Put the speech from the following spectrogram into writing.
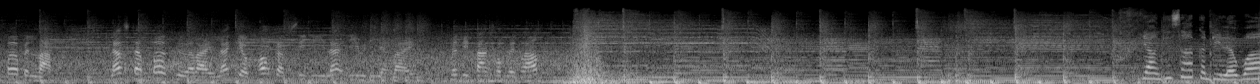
มเปอร์เป็นหลัก แล้วสแตมเปอร์คืออะไร และเกี่ยวข้องกับ CD และ DVD อย่างไรเชิญติดตามชมเลยครับอย่างที่ทราบกันดีแล้วว่า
